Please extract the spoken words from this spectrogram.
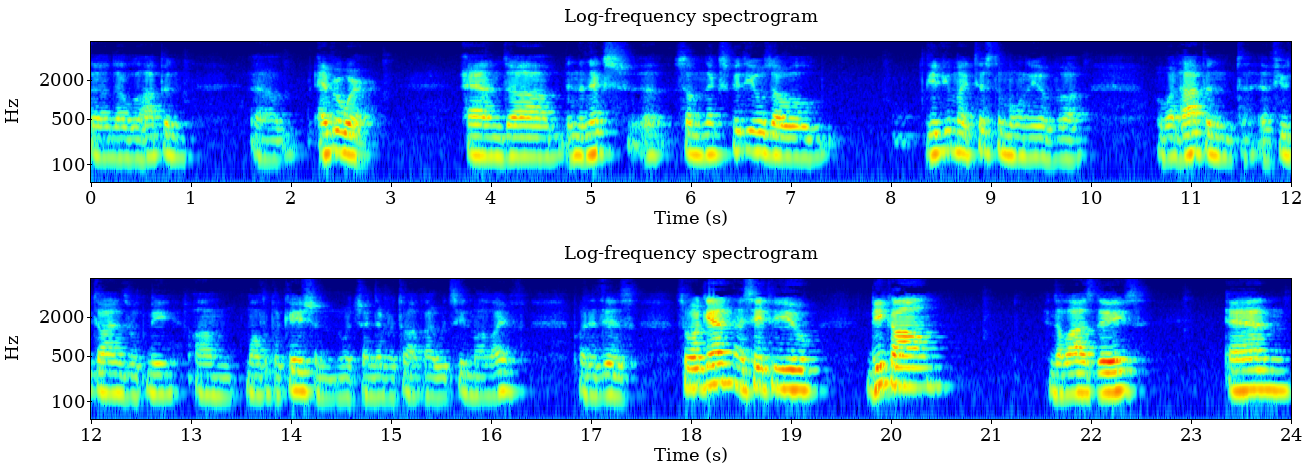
uh, that will happen uh, everywhere. And uh, in the next uh, some next videos, I will give you my testimony of uh, what happened a few times with me on multiplication, which I never thought I would see in my life, but it is. So again, I say to you, be calm in the last days and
